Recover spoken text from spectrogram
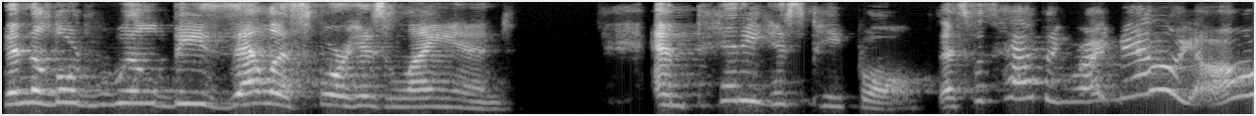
Then the Lord will be zealous for his land and pity his people. That's what's happening right now, y'all.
